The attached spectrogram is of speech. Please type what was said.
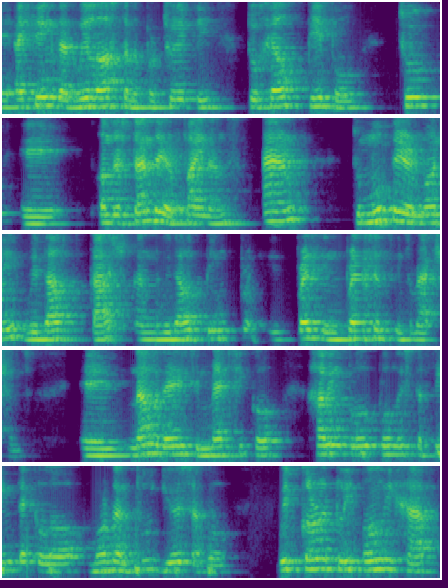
Uh, I think that we lost an opportunity to help people to uh, understand their finance and to move their money without cash and without being present in presence interactions. Uh, nowadays in Mexico, having published the fintech law more than two years ago, we currently only have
